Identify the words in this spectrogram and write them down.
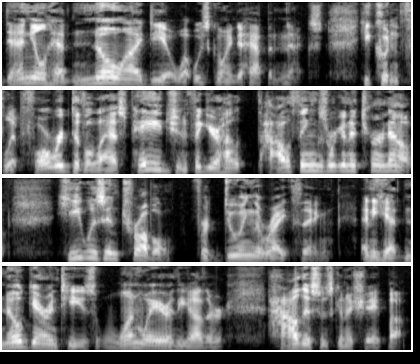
Daniel had no idea what was going to happen next. He couldn't flip forward to the last page and figure out how things were going to turn out. He was in trouble for doing the right thing, and he had no guarantees one way or the other how this was going to shape up.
